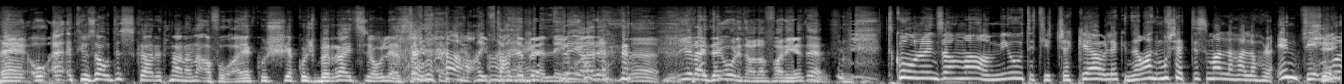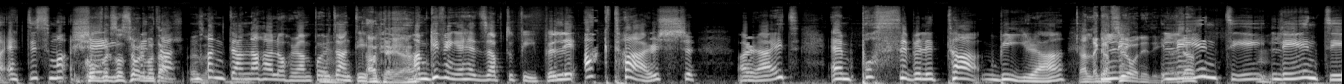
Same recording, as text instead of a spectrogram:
Eh, u għet eh, jużaw diska rit nara naqfu, jekkux jekkux bil-rajts jew les. Jiftaħ li belli. Jena jdejqu li dawn l-affarijiet. tkunu insomma mute qed jiċċekkjaw lek mhux qed tisma' naħa l-oħra. Inti ma qed tisma' xejn. Konversazzjoni ma tafx. Manta naħa l-oħra importanti. Mm, I'm giving a heads up to people li aktarx Alright? Hemm possibilità kbira. Allegazzjoni di. Li inti li inti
